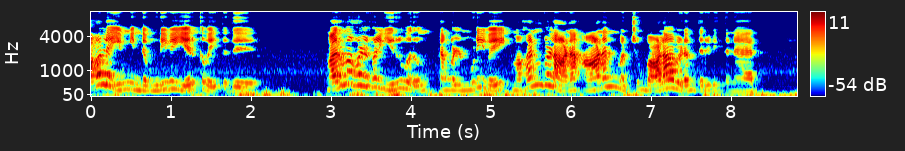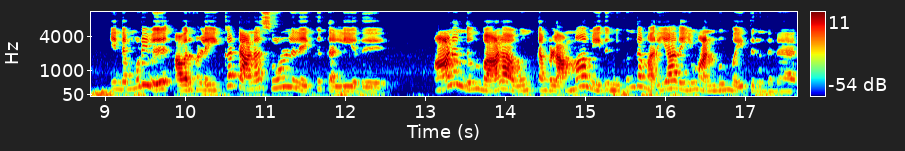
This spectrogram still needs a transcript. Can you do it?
அவளையும் இந்த முடிவை ஏற்க வைத்தது. மருமகள்கள் இருவரும் தங்கள் முடிவை மகன்களான ஆனந்த் மற்றும் பாலாவிடம் தெரிவித்தனர். இந்த முடிவு அவர்களை இக்கட்டான சூழ்நிலைக்கு தள்ளியது. ஆனந்தும் பாலாவும் தங்கள் அம்மா மீது மிகுந்த மரியாதையும் அன்பும் வைத்திருந்தனர்.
